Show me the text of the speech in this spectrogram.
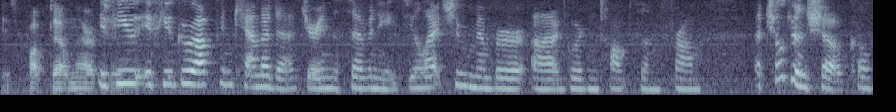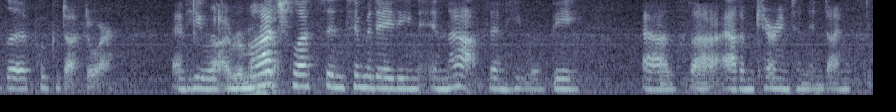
he's popped down there. If too. you if you grew up in Canada during the seventies, you'll actually remember uh, Gordon Thompson from a children's show called The Polka Dot Door, and he was I remember much less intimidating in that than he would be as uh, Adam Carrington in Dynasty.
